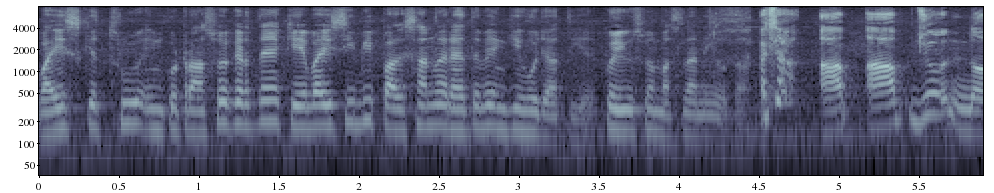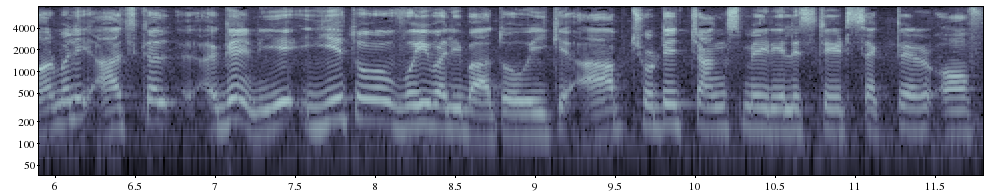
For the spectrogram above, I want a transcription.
وائس کے تھرو ان کو ٹرانسفر کرتے ہیں۔ کے وائی سی بھی پاکستان میں رہتے ہوئے ان کی ہو جاتی ہے۔ کوئی اس میں مسئلہ نہیں ہوتا۔ اچھا آپ آپ جو نارملی آج کل اگین یہ یہ تو وہی والی بات ہو گئی کہ آپ چھوٹے چنکس میں real estate sector of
